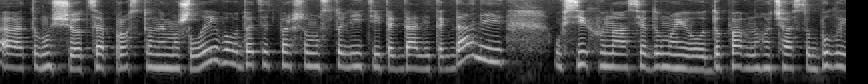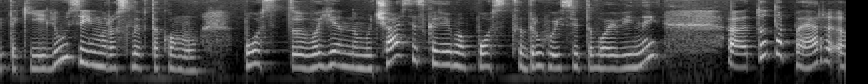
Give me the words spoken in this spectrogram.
е, тому що це просто неможливо в 21 столітті і так далі. і так далі. У всіх у нас, я думаю, до певного часу були такі ілюзії. Ми росли в такому поствоєнному часі, скажімо, пост Другої світової війни. Е, то тепер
